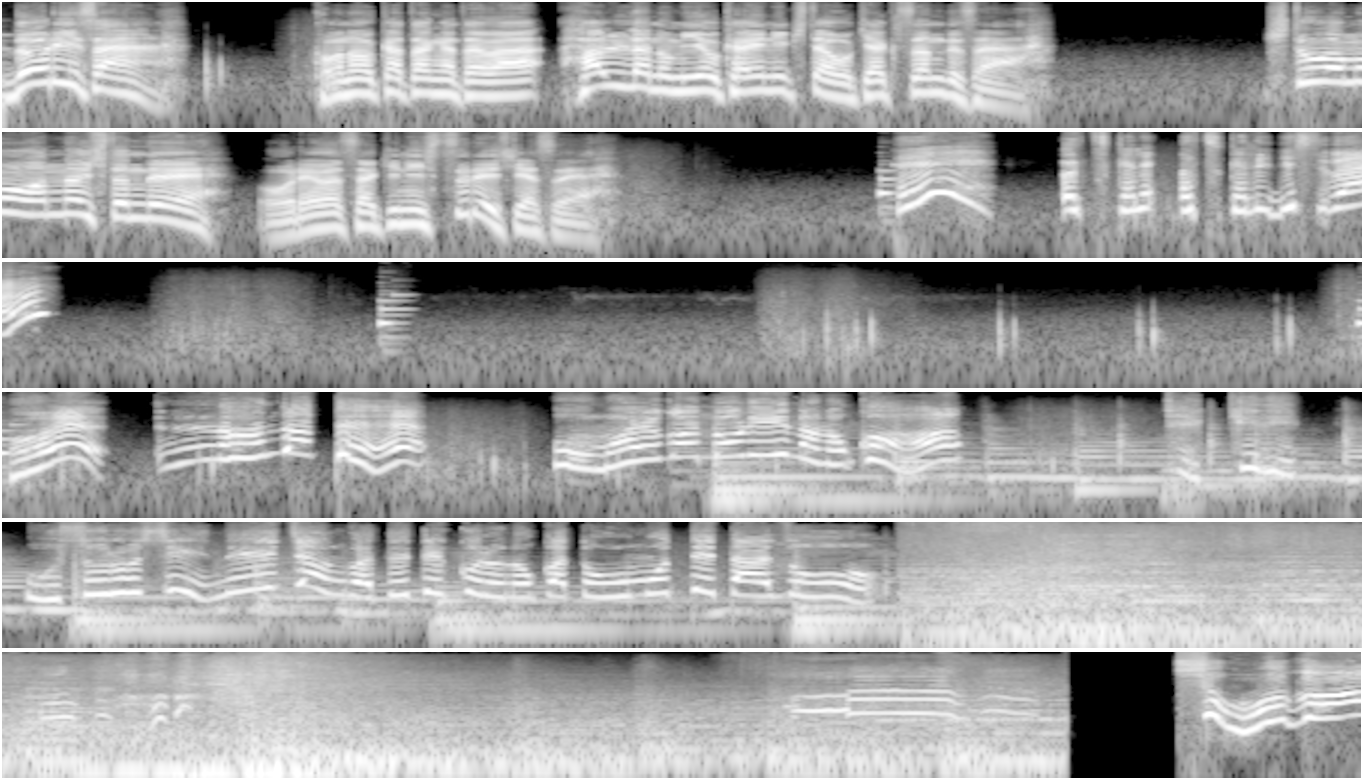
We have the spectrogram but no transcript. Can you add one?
ドリーさんこの方々はハッラの実を買いに来たお客さんでさ。人はもう案内したんで俺は先に失礼しやす。ええお疲れお疲れですわ。おいなんだって？お前がドリーなのか？てっきり恐ろしい姉ちゃん将軍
